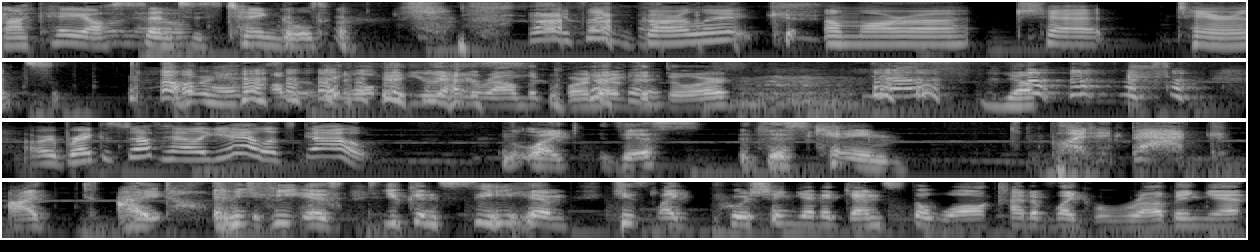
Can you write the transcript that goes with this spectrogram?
My chaos Oh, no. sense is tangled. It's like garlic, Amara, Chet, Terrence. up the wall peering Yes. around the corner of the door Yes. yep. Are we breaking stuff? Hell yeah, let's go. like this this came Put it back. I, I, I mean, he is. You can see him. He's like pushing it against the wall, kind of like rubbing it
